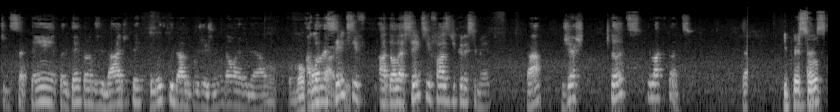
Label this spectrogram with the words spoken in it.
De 70, 80 anos de idade, tem que ter muito cuidado com o jejum, não é o ideal. Adolescentes, e, adolescentes em fase de crescimento, tá? Gestantes e lactantes. E pessoas é.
